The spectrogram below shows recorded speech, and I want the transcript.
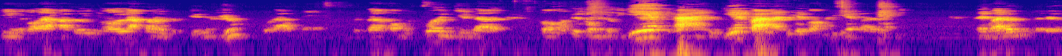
Khi mà con làm pháp luân ngồi làm pháp luân chuyện rút của đạo chúng ta còn quên chuyện là con mà cái con được giết ai, được giết bà này, bây giờ con phải giết bà để bà đúng là được.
